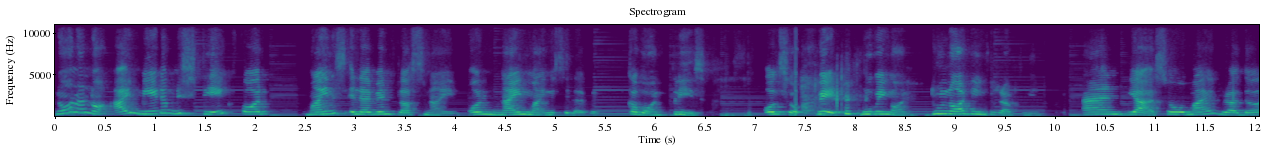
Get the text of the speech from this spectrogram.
no no no i made a mistake for minus 11 plus 9 or 9 minus 11 come on please also wait moving on do not interrupt me and yeah so my brother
